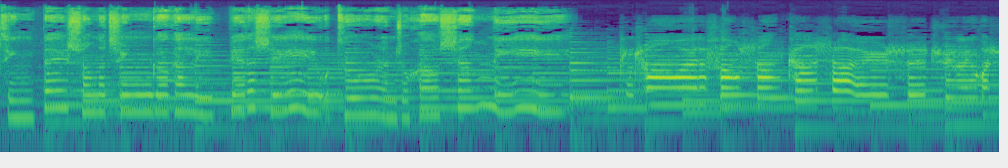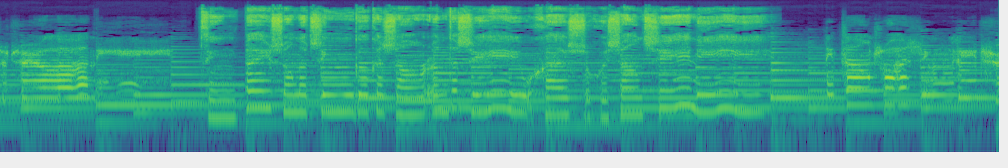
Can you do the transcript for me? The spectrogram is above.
听悲伤的情歌，看离别的戏，我突然就好想你。听悲伤的情歌，看伤人的戏，我还是会想起你。你当初狠心离去，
